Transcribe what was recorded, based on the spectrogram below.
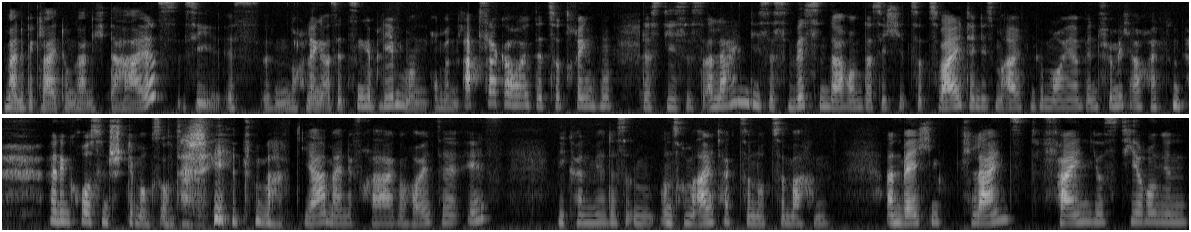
meine Begleitung gar nicht da ist. Sie ist äh, noch länger sitzen geblieben, um, einen Absacker heute zu trinken. Dass dieses allein dieses Wissen darum, dass ich zu zweit in diesem alten Gemäuer bin, für mich auch einen, einen großen Stimmungsunterschied macht. Ja, meine Frage heute ist, wie können wir das in unserem Alltag zunutze machen? An welchen kleinst Feinjustierungen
